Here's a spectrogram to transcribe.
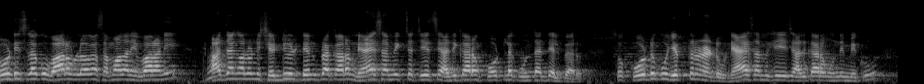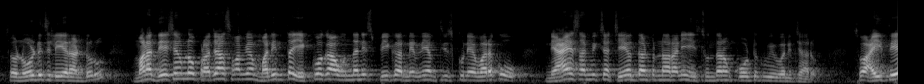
నోటీసులకు వారంలోగా సమాధానం ఇవ్వాలని రాజ్యాంగంలోని షెడ్యూల్ టెన్ ప్రకారం న్యాయ సమీక్ష చేసే అధికారం కోర్టులకు ఉందని తెలిపారు. సో కోర్టుకు చెప్తున్నట్టు న్యాయ సమీక్ష చేసే అధికారం ఉంది మీకు. సో నోటీసులు ఇయ్యరు మన దేశంలో ప్రజాస్వామ్యం మరింత ఎక్కువగా ఉందని స్పీకర్ నిర్ణయం తీసుకునే వరకు న్యాయ సమీక్ష చేయొద్దంటున్నారని సుందరం కోర్టుకు వివరించారు. సో అయితే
